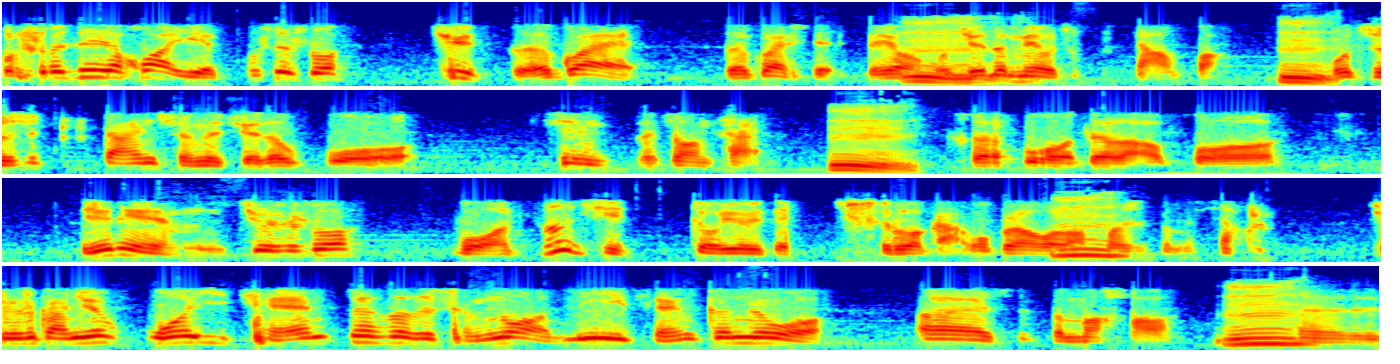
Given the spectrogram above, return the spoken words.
我说这些话也不是说去责怪责怪谁，没有，我觉得没有这种想法。嗯，我只是单纯的觉得我现在的状态，嗯，和我的老婆有点，就是说我自己都有一点失落感。我不知道我老婆是怎么想的，就是感觉我以前对她的承诺，你以前跟着我，哎，是怎么好？嗯，呃，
